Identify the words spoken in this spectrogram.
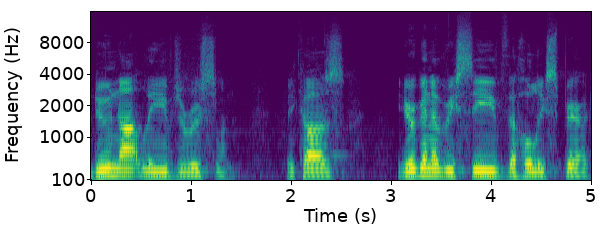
do not leave Jerusalem because you're going to receive the Holy Spirit.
